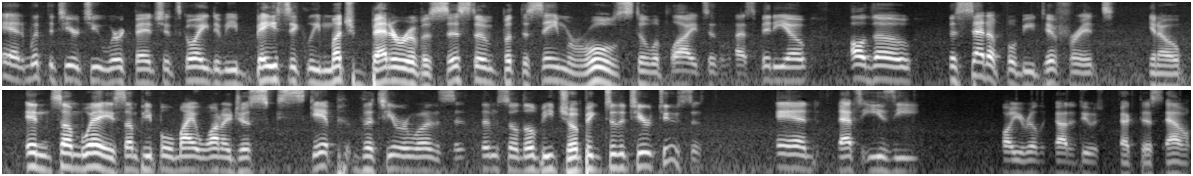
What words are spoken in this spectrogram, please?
And with the tier 2 workbench, it's going to be basically much better of a system, but the same rules still apply to the last video. Although the setup will be different, you know, in some ways. Some people might want to just skip the tier 1 system, so they'll be jumping to the tier 2 system. And that's easy. All you really got to do is check this out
